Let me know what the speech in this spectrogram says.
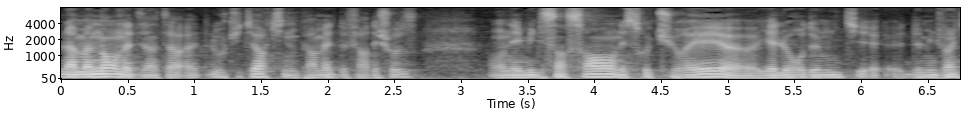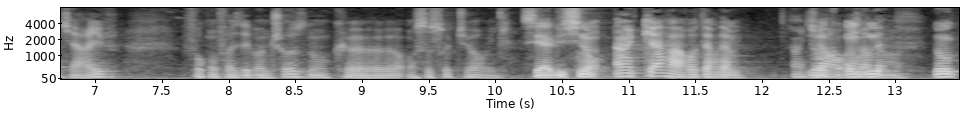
Là maintenant, on a des interlocuteurs qui nous permettent de faire des choses. On est 1500, on est structuré, euh, il y a l'Euro 2000 qui- 2020 qui arrive. Il faut qu'on fasse des bonnes choses, donc euh, on se structure, oui. C'est hallucinant. Un quart à Rotterdam. Un donc, quart à Rotterdam, ouais. donc,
